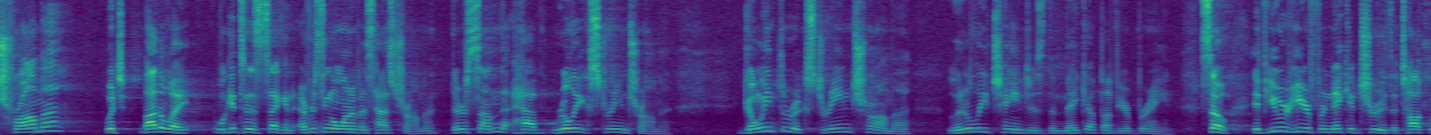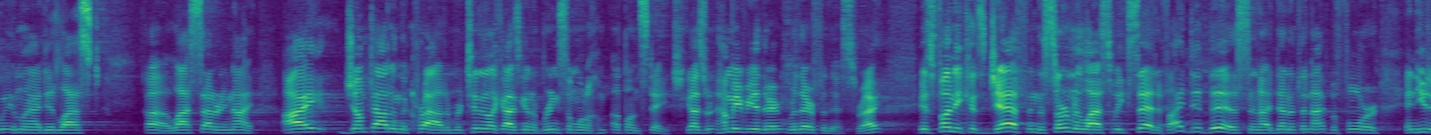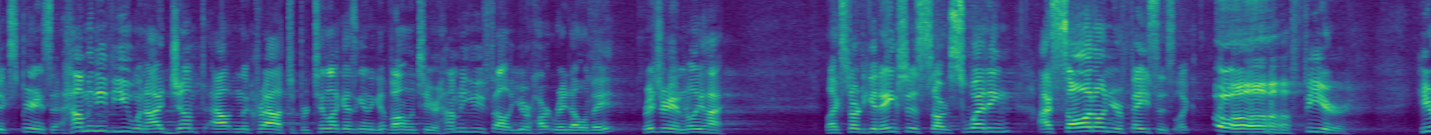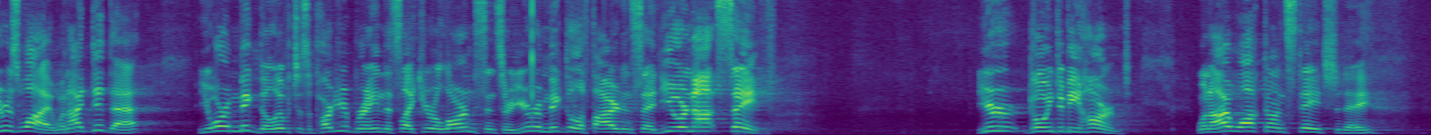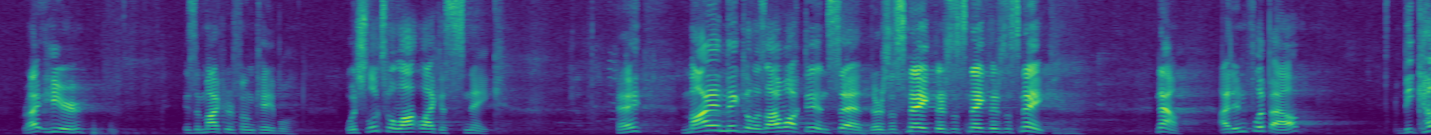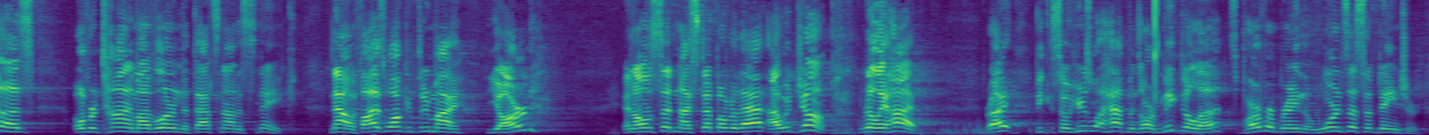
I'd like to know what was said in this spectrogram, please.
trauma, which, by the way, we'll get to this second. Every single one of us has trauma. There are some that have really extreme trauma. Going through extreme trauma literally changes the makeup of your brain. So, if you were here for Naked Truth, a talk with Emily and I did last uh, last Saturday night, I jumped out in the crowd and pretended like I was going to bring someone up on stage. You guys, how many of you there, were there for this, right? It's funny because Jeff in the sermon last week said, if I did this and I'd done it the night before and you'd experienced it, how many of you, when I jumped out in the crowd to pretend like I was going to get volunteer, how many of you felt your heart rate elevate? Raise your hand really high. Like start to get anxious, start sweating. I saw it on your faces, like, oh, fear. Here is why. When I did that, your amygdala, which is a part of your brain that's like your alarm sensor, your amygdala fired and said, You are not safe. You're going to be harmed. When I walked on stage today, right here is a microphone cable, which looks a lot like a snake. Okay? My amygdala, as I walked in, said, There's a snake, there's a snake, there's a snake. Now, I didn't flip out because over time I've learned that that's not a snake. Now, if I was walking through my yard and all of a sudden I step over that, I would jump really high, right? So here's what happens our amygdala is part of our brain that warns us of danger.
